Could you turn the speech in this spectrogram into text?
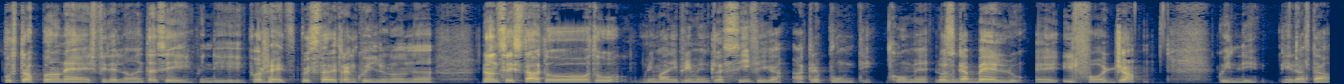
Purtroppo non è il Fidel 96, quindi vorrei, puoi stare tranquillo, non, non, sei stato tu, rimani primo in classifica a tre punti come lo Sgabellu e il Foggia, quindi in realtà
